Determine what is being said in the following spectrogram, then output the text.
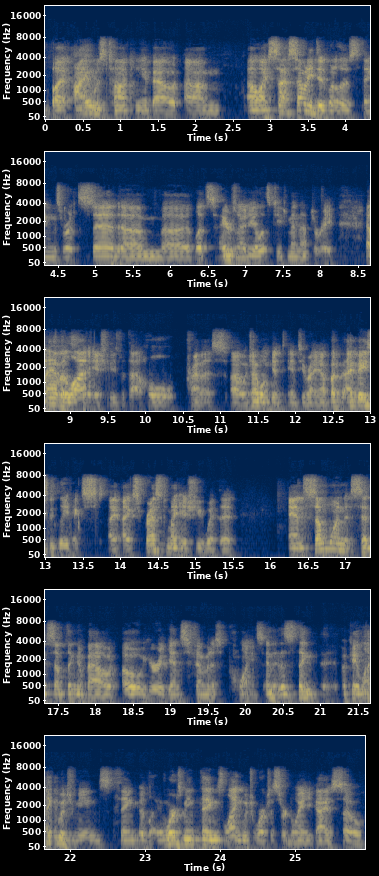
But I was talking about um, Oh, I saw somebody did one of those things where it said, um, uh, "Let's here's an idea. Let's teach men not to rape." And I have a lot of issues with that whole premise, uh, which I won't get into right now. But I basically ex- I, I expressed my issue with it, and someone said something about, "Oh, you're against feminist points." And this thing. Okay, language means thing. Words mean things. Language works a certain way, you guys. So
